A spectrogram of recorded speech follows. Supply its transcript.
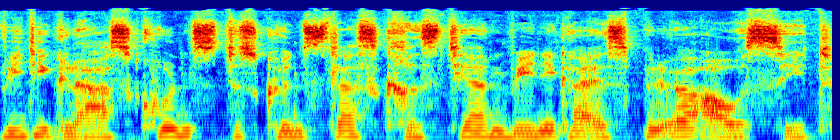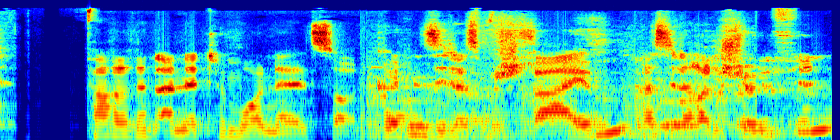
wie die Glaskunst des Künstlers Christian Weniger Espelöhr aussieht. Pfarrerin Annette Mohr-Nelson. Könnten Sie das beschreiben, was Sie daran schön finden?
